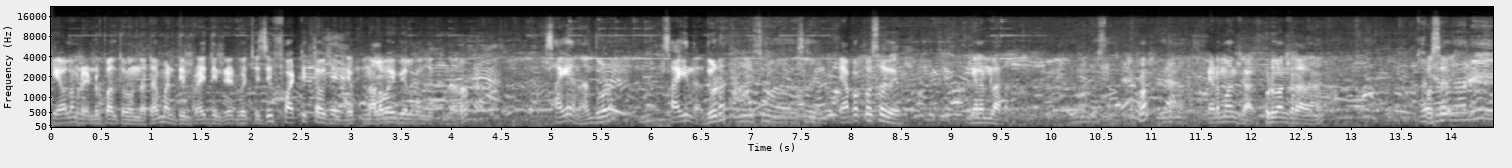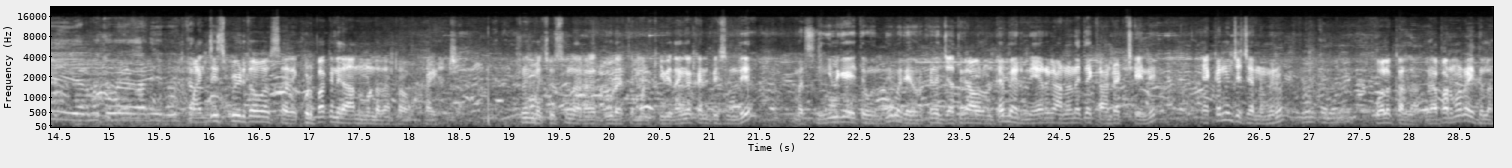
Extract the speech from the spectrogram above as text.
కేవలం రెండు రూపాయలతో ఉందట. మన దీని ప్రైస్ దీని రేట్ వచ్చేసి ఫార్టీ థౌసండ్ నలభై వేలు అని చెప్తున్నారు. సాగేనా దూడ? సాగిందా దూడ? ఏ పక్క వస్తుంది. గెలంలా? ఎడమంక కుడివంక రాదా? వస్తుంది. మంచి స్పీడ్తో వస్తుంది. కుడిపక్క నిదానం ఉండదు అంటావు రైట్ ఫ్రెండ్స్ మీరు చూస్తున్నారా? దూడ అయితే మనకి ఈ విధంగా కనిపిస్తుంది. మరి సింగిల్గా అయితే ఉంది. మరి ఎవరికైనా జత కావాలంటే మీరు నేరుగా అన్ననైతే కాంటాక్ట్ చేయండి. ఎక్కడి నుంచి వచ్చారు మీరు? పూలకల్లా వ్యాపారమా రైతుల?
